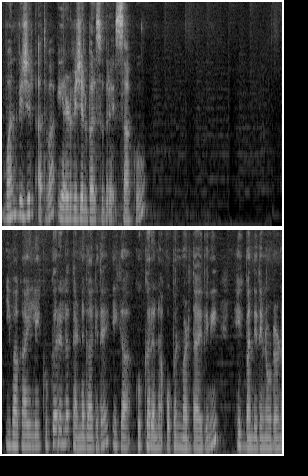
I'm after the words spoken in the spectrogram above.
ಒಂದು ವಿಜಿಲ್ ಅಥವಾ ಎರಡು ವಿಜಿಲ್ ಬರೆಸಿದ್ರೆ ಸಾಕು. ಇವಾಗ ಇಲ್ಲಿ ಕುಕ್ಕರೆಲ್ಲ ತಣ್ಣಗಾಗಿದೆ. ಈಗ ಕುಕ್ಕರನ್ನು ಓಪನ್ ಮಾಡ್ತಾ ಇದ್ದೀನಿ. ಹೇಗೆ ಬಂದಿದೆ ನೋಡೋಣ.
